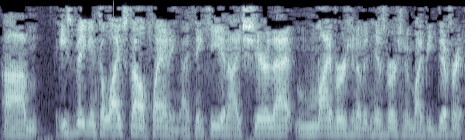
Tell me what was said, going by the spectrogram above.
Um, he's big into lifestyle planning. I think he and I share that. My version of it and his version of it might be different.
